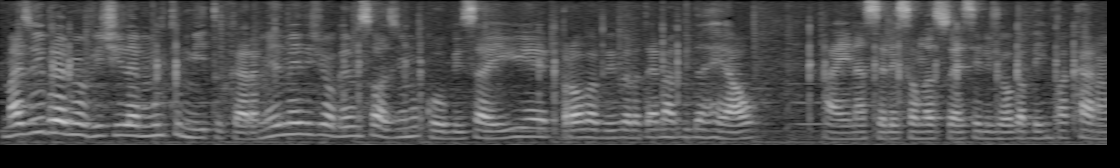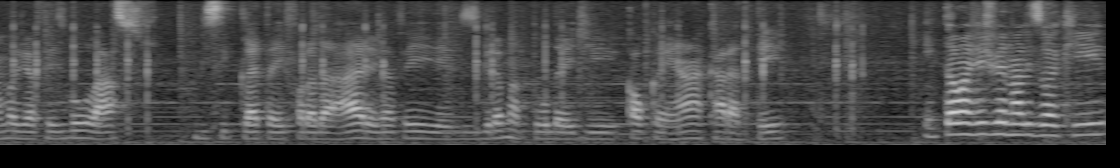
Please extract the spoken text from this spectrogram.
mas o Ibrahimovic ele é muito mito, cara. Mesmo ele jogando sozinho no clube, isso aí é prova viva até na vida real. Aí na seleção da Suécia ele joga bem pra caramba, já fez golaço, bicicleta aí fora da área, já fez desgrama toda aí de calcanhar, karatê. Então a gente analisou aqui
